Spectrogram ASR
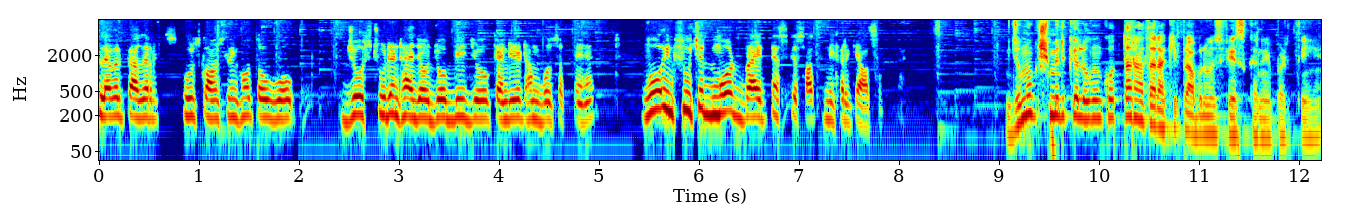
لیول پہ اگر اسکولس کاؤنسلنگ ہو تو وہ جو اسٹوڈنٹ ہیں جو جو بھی کینڈیڈیٹ ہم بول سکتے ہیں وہ ان فیوچر مور برائٹنیس کے ساتھ نکھر کے آ سکتے ہیں جموں کشمیر کے لوگوں کو طرح طرح کی پرابلمز فیس کرنی پڑتی ہیں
